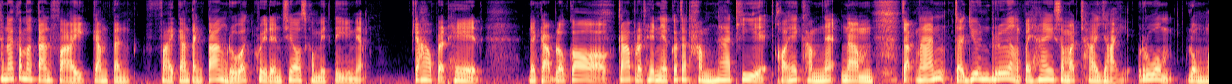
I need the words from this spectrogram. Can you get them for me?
คณะกรรมการฝ่ายการแต่งฝ่ายการแต่งตั้งหรือว่า credentials committee เนี่ย9ประเทศ นะครับแล้วก็ 9 ประเทศนี้ก็จะทำหน้าที่คอยให้คำแนะนำจากนั้นจะยื่นเรื่องไปให้สมัชชาใหญ่ร่วมลงม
